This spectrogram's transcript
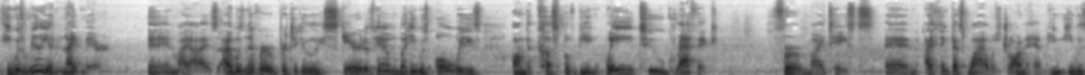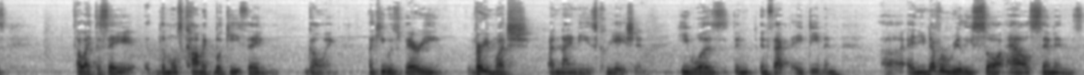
he was really a nightmare in, in, my eyes. I was never particularly scared of him, but he was always on the cusp of being way too graphic for my tastes, and I think that's why I was drawn to him. He he was, I like to say, the most comic booky thing going. Like he was very very much a '90s creation. He was, in in fact, a demon uh, and you never really saw Al Simmons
